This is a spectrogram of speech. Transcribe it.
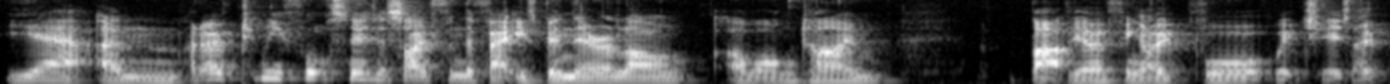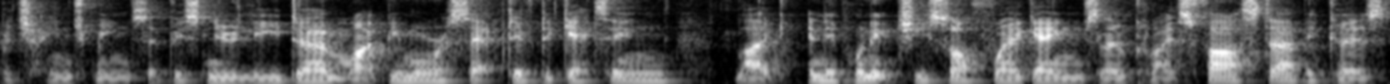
yeah, um, I don't have too many thoughts on it aside from the fact he's been there a long, a long time. But the other thing I hope for, which is I hope the change means that this new leader might be more receptive to getting like Nippon Ichi software games localized faster because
